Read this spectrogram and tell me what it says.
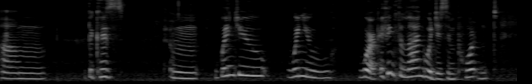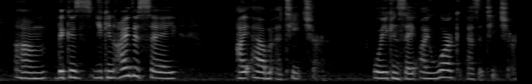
um, because um, when you when you work, I think the language is important um, because you can either say, "I am a teacher," or you can say, "I work as a teacher,"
